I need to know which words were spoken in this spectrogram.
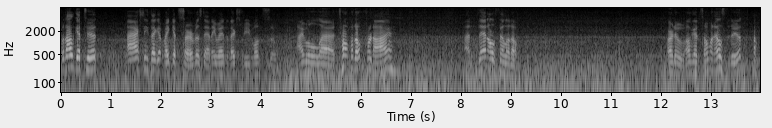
but I'll get to it. I actually think it might get serviced anyway in the next few months, so I will uh, top it up for now, and then I'll fill it up. Or no, I'll get someone else to do it.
